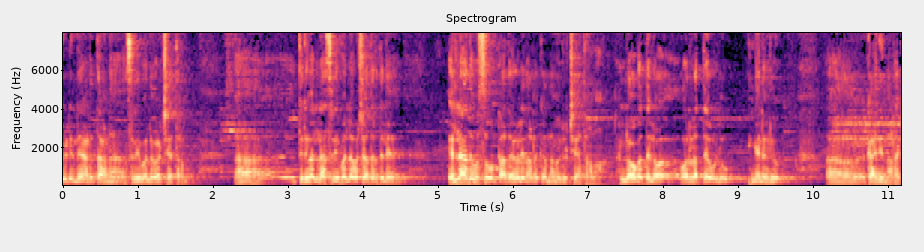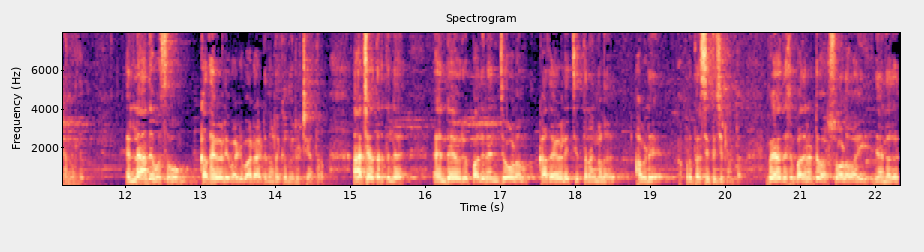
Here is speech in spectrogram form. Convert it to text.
വീടിന്റെ അടുത്താണ് ശ്രീവല്ലഭ ക്ഷേത്രം. തിരുവല്ല ശ്രീവല്ലഭ ക്ഷേത്രത്തിൽ എല്ലാ ദിവസവും കഥകളി നടക്കുന്ന ഒരു ക്ഷേത്രമാണ്. ലോകത്തിൽ ഒരിടത്തേ ഉള്ളൂ ഇങ്ങനൊരു കാര്യം നടക്കുന്നത്. എല്ലാ ദിവസവും കഥകളി വഴിപാടായിട്ട് നടക്കുന്ന ഒരു ക്ഷേത്രം. ആ ക്ഷേത്രത്തിൽ എന്റെ ഒരു പതിനഞ്ചോളം കഥകളി ചിത്രങ്ങൾ അവിടെ പ്രദർശിപ്പിച്ചിട്ടുണ്ട്. ഇപ്പോൾ ഏകദേശം പതിനെട്ട് വർഷോളമായി ഞാനത്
